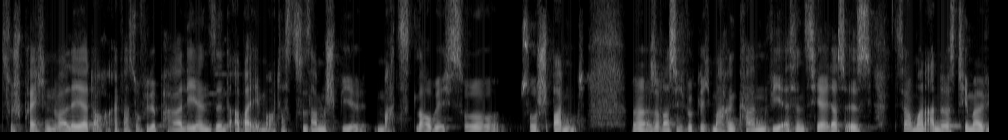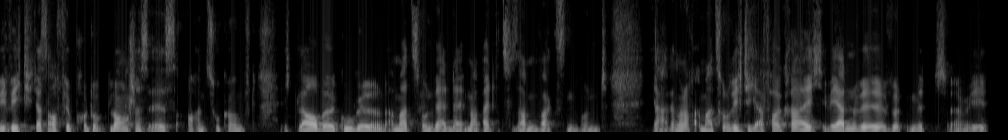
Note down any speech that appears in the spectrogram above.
zu sprechen, weil ja doch einfach so viele Parallelen sind, aber eben auch das Zusammenspiel macht es, glaube ich, so, so spannend. Ne? Also was ich wirklich machen kann, wie essentiell das ist. Das ist ja auch mal ein anderes Thema, wie wichtig das auch für Produktlaunches ist, auch in Zukunft. Ich glaube, Google und Amazon werden da immer weiter zusammenwachsen und ja, wenn man auf Amazon richtig erfolgreich werden will, wird mit irgendwie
